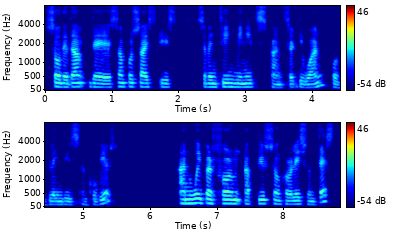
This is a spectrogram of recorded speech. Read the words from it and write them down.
so the, the sample size is 17 minutes and 31 for Blainvilles and Cuviers. And we perform a Pearson correlation test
